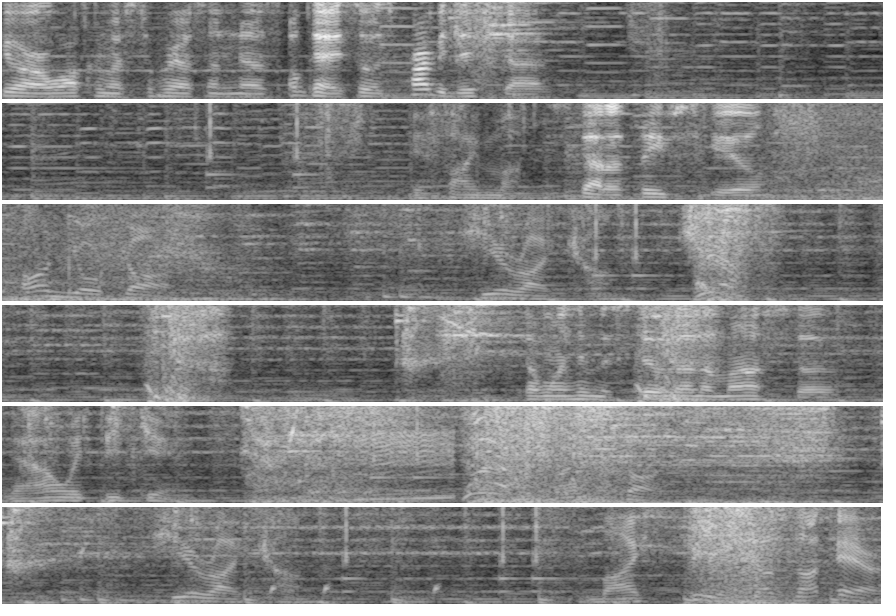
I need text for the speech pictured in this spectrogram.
You are walking my story or something else? Okay, so it's probably this guy. If I must. He's got a thief skill. On your guard. Here I come. Don't want him to steal none of my stuff. Now it begins. I'm sorry. Here I come. My spear does not err.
